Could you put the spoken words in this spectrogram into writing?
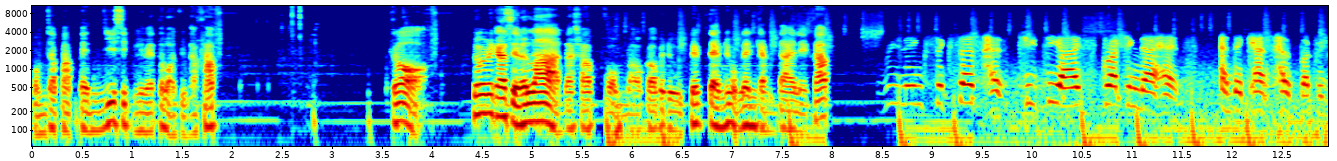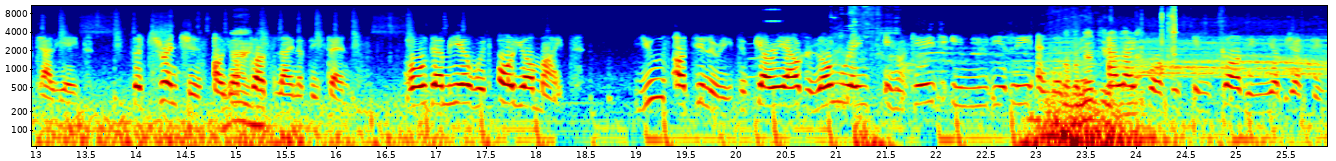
ผมจะปรับเป็น 20มิลลิเมตรตลอดอยู่นะครับ ก็เพื่อไม่เป็นการเสียเวลานะครับผมเราก็ไปดูคลิปเต็มที่ผมเล่นกันได้เลยครับ Relink success has GTI scratching their heads, and they can't help but retaliate. The trenches are your Nice. first line of defense. Hold them here with all your might. Use artillery to carry out long range engage immediately and Tao còn lên assist thì làm allied lại. forces in guarding the objective.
